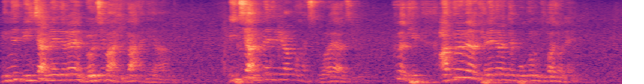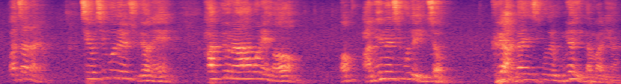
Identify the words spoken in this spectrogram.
믿는, 믿지 않는 애들은 놀지 마 이거 아니야. 믿지 않는 애들이랑도 같이 놀아야지. 그러면 걔- 안 그러면 걔네들한테 복음 누가 전해? 맞잖아요. 지금 친구들 주변에 학교나 학원에서 어? 안 믿는 친구들 있죠. 교회 안 다니는 친구들 분명히 있단 말이야.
